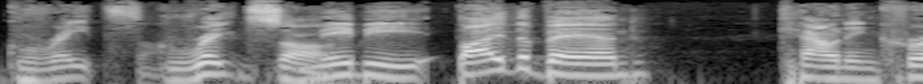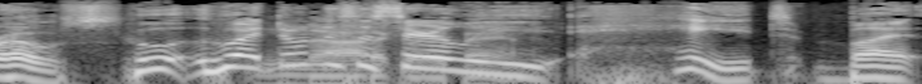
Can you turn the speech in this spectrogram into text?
Great song. Great song. Maybe by the band Counting Crows. who who I don't Not necessarily hate, but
